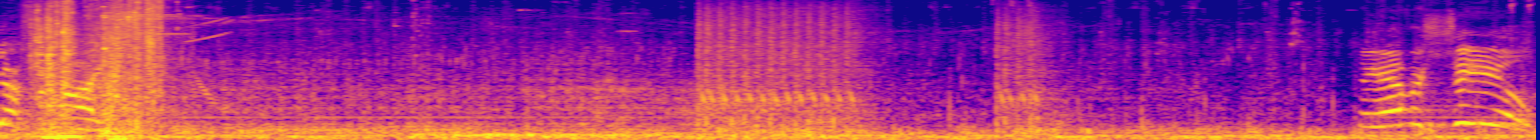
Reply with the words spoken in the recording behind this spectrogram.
Just right. They have a shield!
